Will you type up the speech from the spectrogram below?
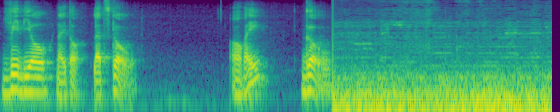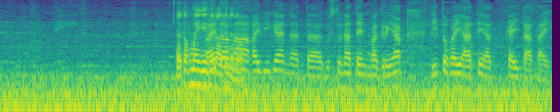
video na ito. Let's go. Okay? Go. Ito kung makikita ito natin ito. mga kaibigan at ah, gusto natin mag-react dito kay ate at kay tatay.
